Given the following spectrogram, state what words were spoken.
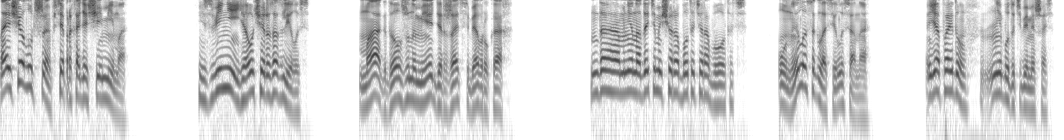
А еще лучше все проходящие мимо. Извини, я очень разозлилась. Маг должен уметь держать себя в руках. Да, мне над этим еще работать и работать. Уныло согласилась она. Я пойду, не буду тебе мешать.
